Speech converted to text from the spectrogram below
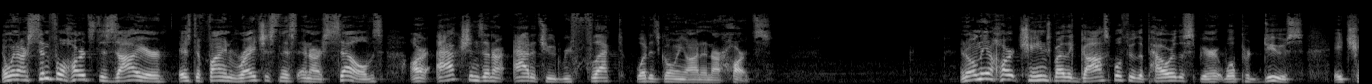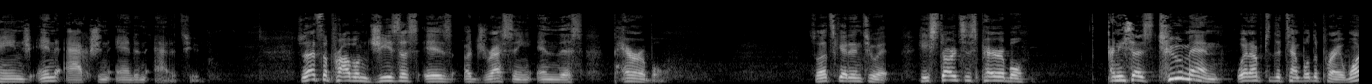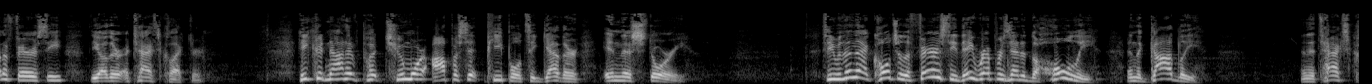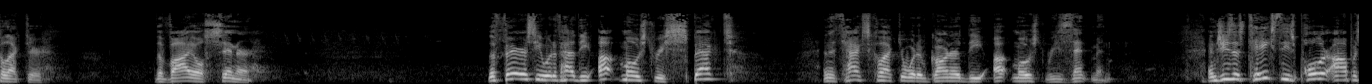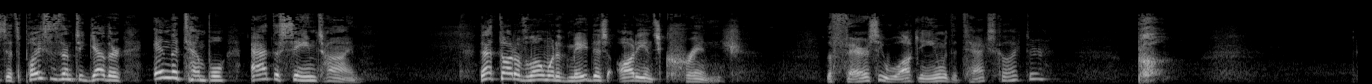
And when our sinful heart's desire is to find righteousness in ourselves, our actions and our attitude reflect what is going on in our hearts. And only a heart changed by the gospel through the power of the Spirit will produce a change in action and in attitude. So that's the problem Jesus is addressing in this parable. So let's get into it. He starts his parable and he says, Two men went up to the temple to pray, one a Pharisee, the other a tax collector. He could not have put two more opposite people together in this story. See, within that culture, the Pharisee, they represented the holy and the godly and the tax collector, the vile sinner. The Pharisee would have had the utmost respect, and the tax collector would have garnered the utmost resentment. And Jesus takes these polar opposites, places them together in the temple at the same time. That thought alone would have made this audience cringe. The Pharisee walking in with the tax collector?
